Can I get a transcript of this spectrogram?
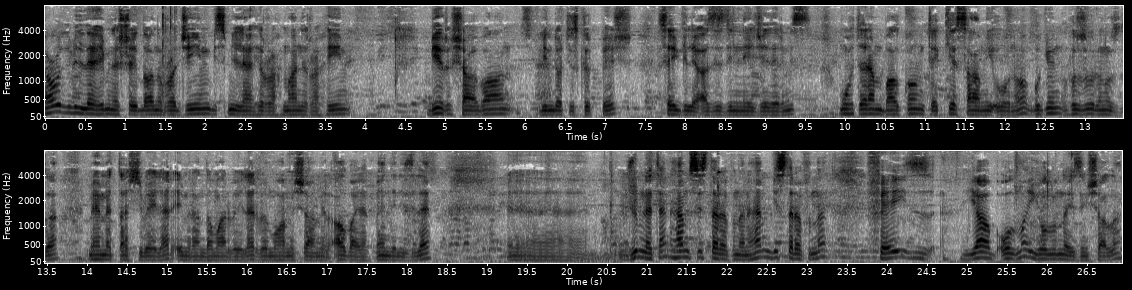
Euzu billahi mineşşeytanirracim. Bismillahirrahmanirrahim. 1 Şaban 1445. Sevgili aziz dinleyicilerimiz, muhterem Balkon Tekke Sami Uno, bugün huzurunuzda Mehmet Taşçı Beyler, Emirhan Damar Beyler ve Muhammed Şamil Albayrak bendeniz ile e, cümleten hem siz tarafından hem biz tarafından feyz ya olma yolundayız inşallah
